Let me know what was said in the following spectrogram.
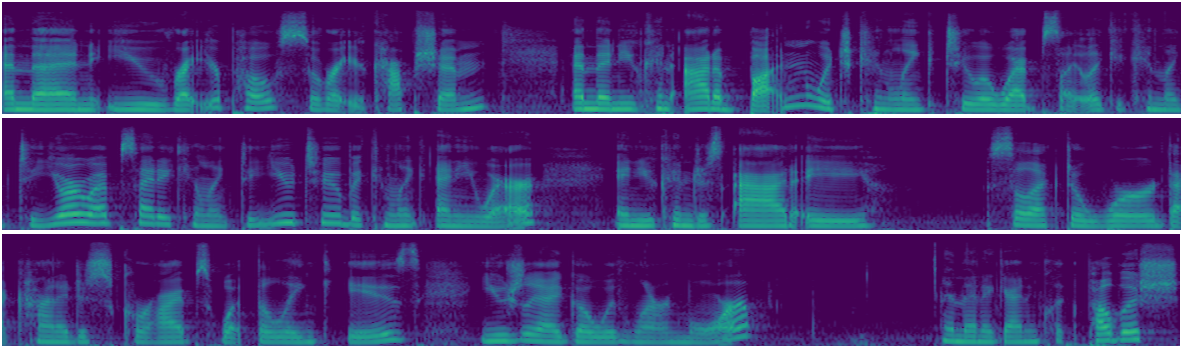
and then you write your post, so write your caption, and then you can add a button which can link to a website. Like it can link to your website, it can link to YouTube, it can link anywhere, and you can just add a select a word that kind of describes what the link is. Usually I go with learn more. And then again, click publish.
